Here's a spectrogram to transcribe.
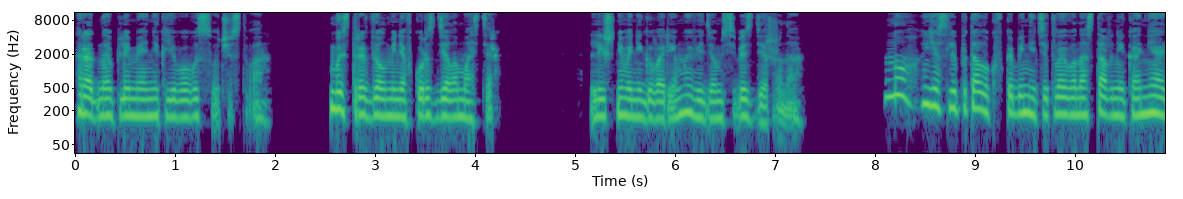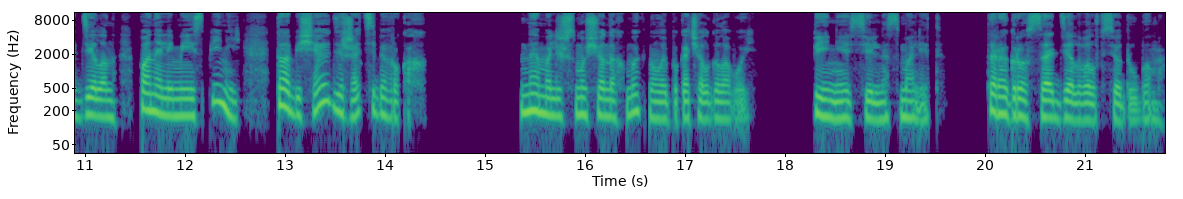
родной племянник его высочества. Быстро ввел меня в курс дела мастер. Лишнего не говорим и ведем себя сдержанно. Ну, если потолок в кабинете твоего наставника не отделан панелями из пиней, то обещаю держать себя в руках. Немо лишь смущенно хмыкнул и покачал головой. Пиния сильно смолит. Тарагросса отделывал все дубом.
